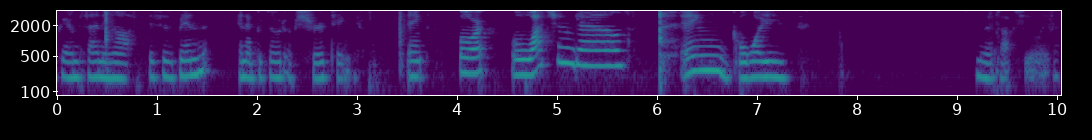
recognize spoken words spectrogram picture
Okay, I'm signing off. This has been an episode of Schur Tingz. Thanks for watching, gals and guys. I'm going to talk to you later.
